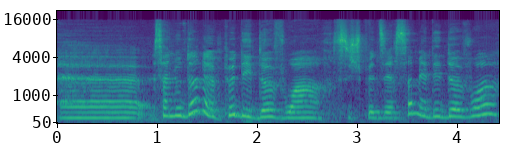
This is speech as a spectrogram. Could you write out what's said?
ça nous donne un peu des devoirs, si je peux dire ça, mais des devoirs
